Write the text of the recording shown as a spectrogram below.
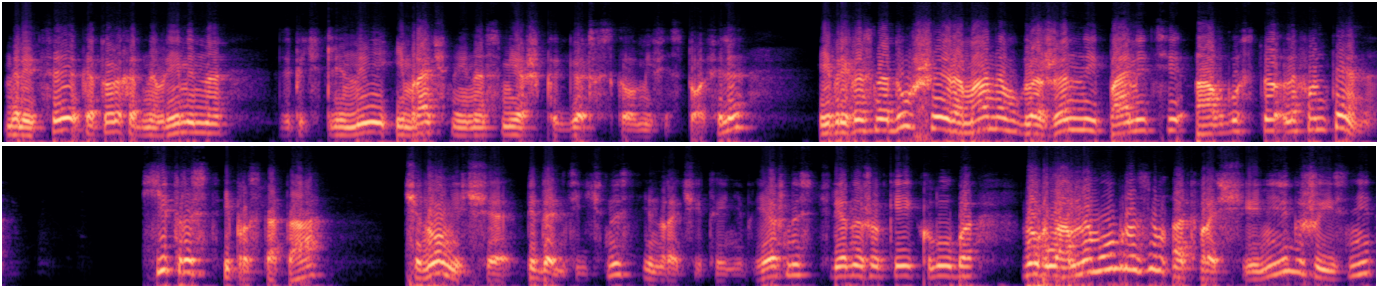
на лице которых одновременно запечатлены и мрачная насмешка гетовского Мефистофеля, и прекраснодушие романов блаженной памяти Августа Лафонтена. Хитрость и простота, чиновничья педантичность и нарочитая небрежность члена жокей-клуба, но главным образом отвращение к жизни,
